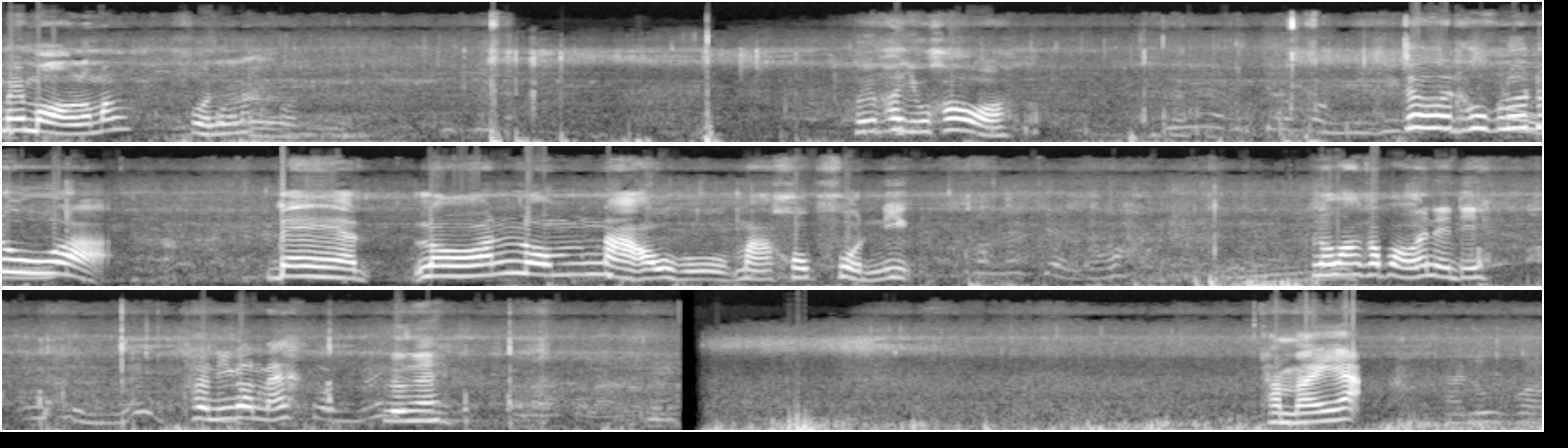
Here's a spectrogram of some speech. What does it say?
ไม่หมอกแล้วมั้งฝนไหมเฮ้ยพายุเข้าเหรอ เจอทุกฤดูอะ แดดร้อนลมหนาวโอ้โหมาครบฝนอีก ระวังกระเป๋าไว้หน่อยดิเท่านี้ก่อนไหมหรือไงทำไมอะถ่ายรูปว่า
